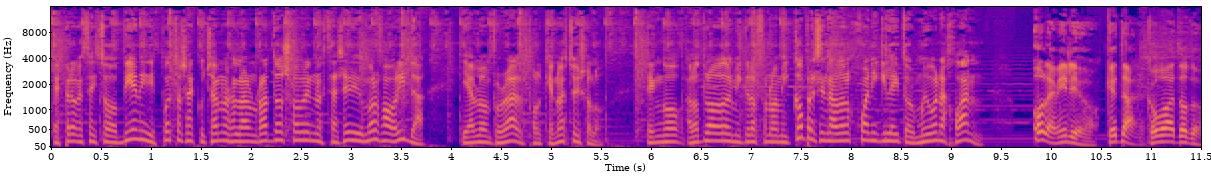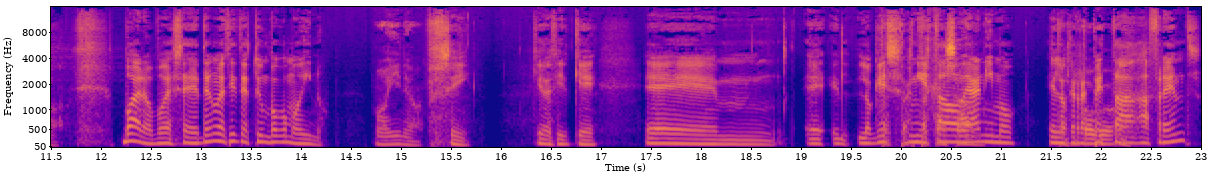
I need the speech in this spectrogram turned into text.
Espero que estéis todos bien y dispuestos a escucharnos hablar un rato sobre nuestra serie de humor favorita. Y hablo en plural, porque no estoy solo. Tengo al otro lado del micrófono a mi copresentador Juan Iquilator. Muy buenas, Juan. Hola Emilio, ¿qué tal? ¿Cómo va todo? Bueno, pues eh, tengo que decirte, estoy un poco mohino. Mohino. Sí. Quiero decir que eh, eh, lo que es mi estado de ánimo en lo que respecta a Friends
